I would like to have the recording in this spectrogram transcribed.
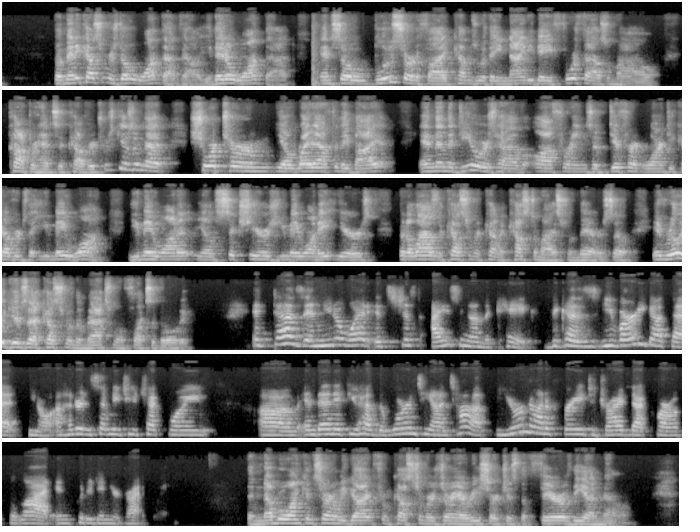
but many customers don't want that value. They don't want that, and so Blue Certified comes with a 90-day, 4,000 mile comprehensive coverage, which gives them that short term, you know, right after they buy it, And then the dealers have offerings of different warranty coverage that you may want. You may want it, you know, six years, you may want eight years, but allows the customer to kind of customize from there. So it really gives that customer the maximum flexibility. It does. And you know what? It's just icing on the cake because you've already got that, you know, 172 checkpoint. Um, and then if you have the warranty on top, you're not afraid to drive that car off the lot and put it in your driveway. The number one concern we got from customers during our research is the fear of the unknown.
